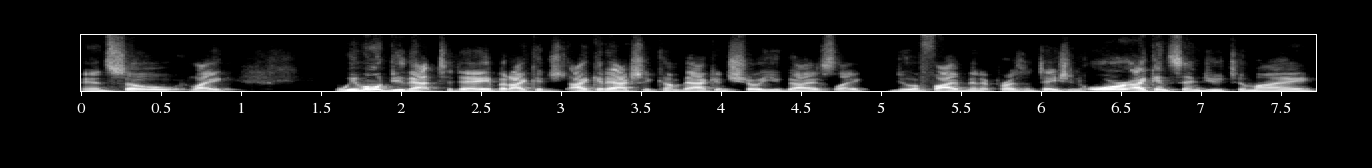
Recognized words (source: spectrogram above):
And so like we won't do that today, but I could I could actually come back and show you guys like do a five minute presentation, or I can send you to my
